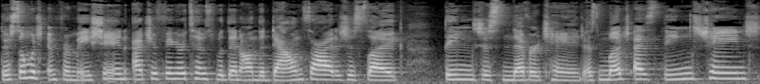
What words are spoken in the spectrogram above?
there's so much information at your fingertips, but then on the downside, it's just like things just never change. As much as things change,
